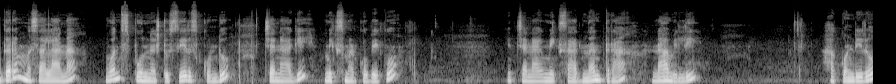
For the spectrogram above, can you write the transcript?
ಗರಂ ಮಸಾಲಾನ ಒಂದು ಸ್ಪೂನ್ನಷ್ಟು ಸೇರಿಸ್ಕೊಂಡು ಚೆನ್ನಾಗಿ ಮಿಕ್ಸ್ ಮಾಡ್ಕೋಬೇಕು. ಇದು ಚೆನ್ನಾಗಿ ಮಿಕ್ಸ್ ಆದ ನಂತರ ನಾವಿಲ್ಲಿ ಹಾಕ್ಕೊಂಡಿರೋ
